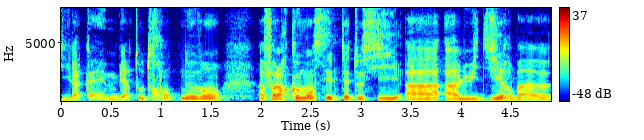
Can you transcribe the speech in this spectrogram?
il, a quand même bientôt 39 ans. Il va falloir commencer peut-être aussi à, lui dire, bah, euh,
